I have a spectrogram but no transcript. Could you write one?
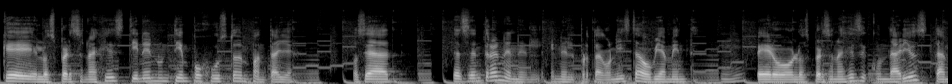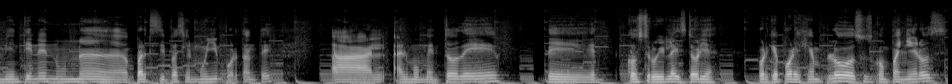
que los personajes tienen un tiempo justo en pantalla. O sea, se centran en el, en el protagonista, obviamente. Pero los personajes secundarios también tienen una participación muy importante al, momento de, de, construir la historia. Porque, por ejemplo, sus compañeros,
